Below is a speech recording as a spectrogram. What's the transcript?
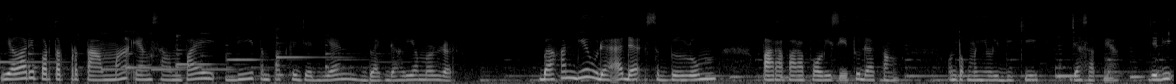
ialah reporter pertama yang sampai di tempat kejadian Black Dahlia Murder. Bahkan dia udah ada sebelum para-para polisi itu datang untuk menyelidiki jasadnya. Jadi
